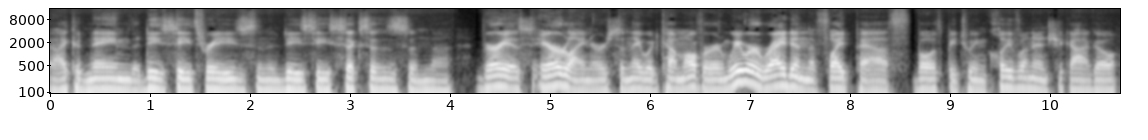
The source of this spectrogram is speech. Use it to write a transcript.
I could name the DC 3s and the DC 6s and the various airliners, and they would come over. And we were right in the flight path, both between Cleveland and Chicago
